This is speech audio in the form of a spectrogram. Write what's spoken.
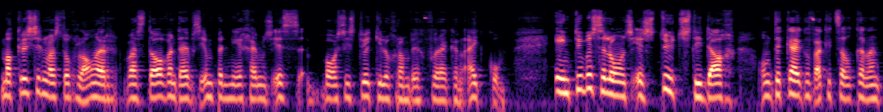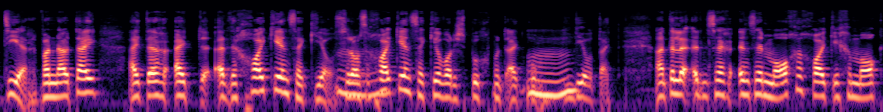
maar Christian was nog langer, was daar want hy was 1.9, hy moes eers basies 2 kg weeg voor hy kan uitkom. En toe moes hulle ons eers toets die dag om te kyk of ek dit sal kan hanteer, want nou het hy hy het 'n hy het 'n gaatjie in sy keel. So daar's 'n gaatjie in sy keel waar die spoeg moet uitkom Mm. die deeltyd. Want hulle in sy in sy maag 'n gaatjie gemaak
